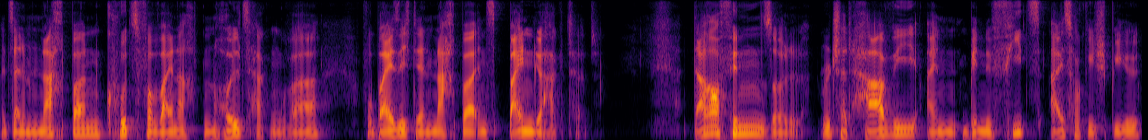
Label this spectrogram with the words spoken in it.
mit seinem Nachbarn kurz vor Weihnachten Holzhacken war, wobei sich der Nachbar ins Bein gehackt hat. Daraufhin soll Richard Harvey ein Benefiz-Eishockeyspiel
